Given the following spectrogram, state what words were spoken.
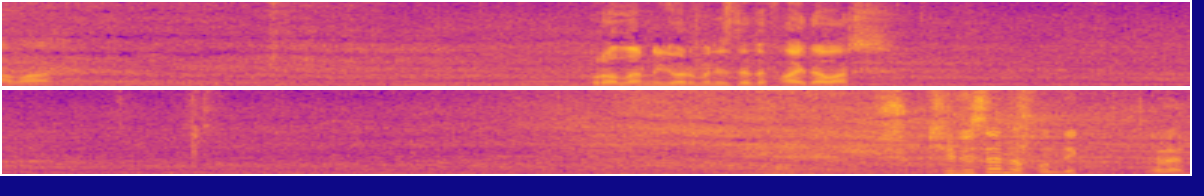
Ama buralarını görmenizde de fayda var. Şu kilise mi Fundik? Evet.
